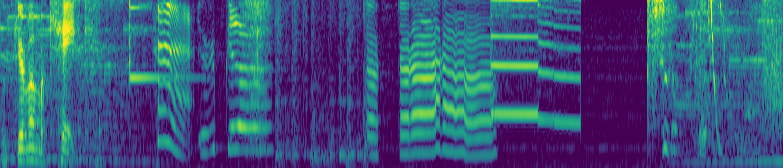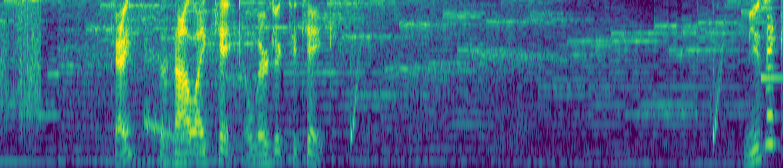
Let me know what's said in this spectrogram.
Let's give him a cake. Okay. Does not like cake. Allergic to cake. Music?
